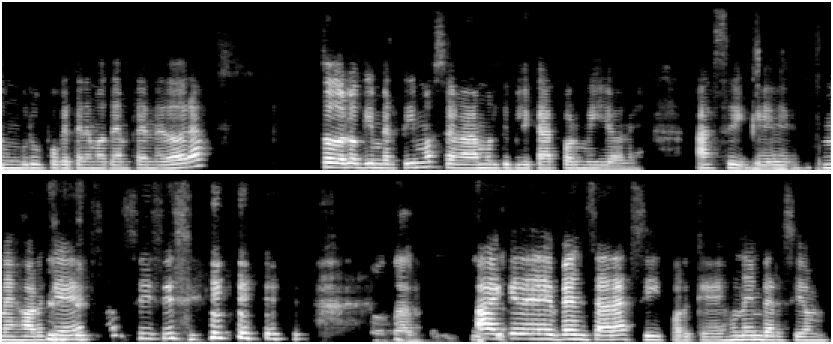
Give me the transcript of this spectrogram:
un grupo que tenemos de emprendedoras, todo lo que invertimos se va a multiplicar por millones. Así que mejor que eso, sí, sí, sí. Total. Hay que pensar así porque es una inversión.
